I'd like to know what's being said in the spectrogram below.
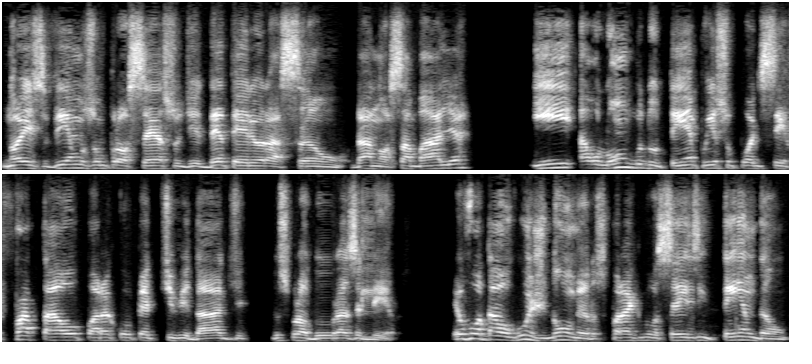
Nós vimos um processo de deterioração da nossa malha e, ao longo do tempo, isso pode ser fatal para a competitividade dos produtos brasileiros. Eu vou dar alguns números para que vocês entendam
